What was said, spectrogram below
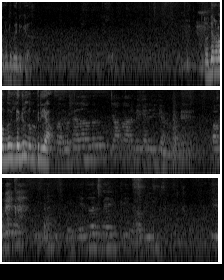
കൊണ്ട് പോയിരിക്കുക ചോദ്യങ്ങളൊന്നും ഇല്ലെങ്കിൽ നമുക്ക് പിരിയാം പ്രതിപക്ഷ നേതാവിന്റെ ഒരു യാത്ര ആരംഭിക്കാനിരിക്കുകയാണ് അപ്പൊ അവർ ഏത് തരത്തിലേക്ക് ഈ ഈ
